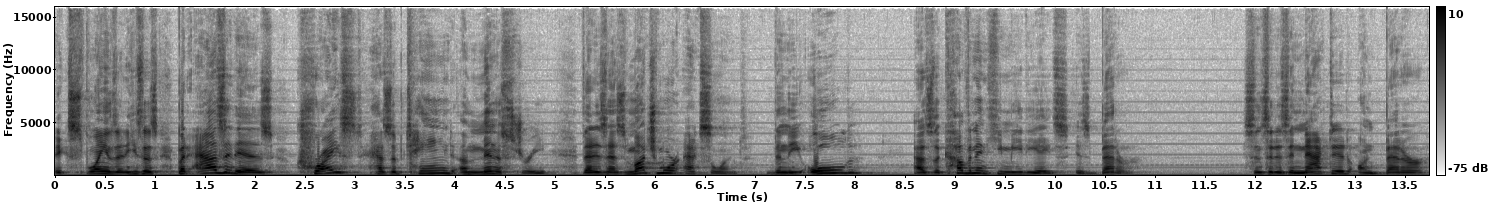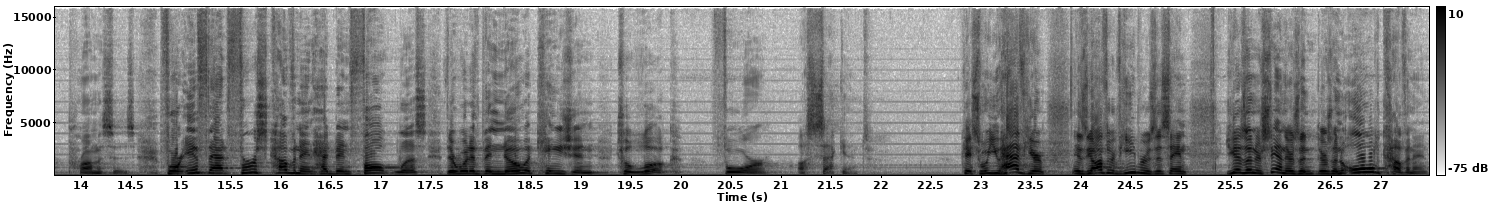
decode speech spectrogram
explains it. He says, But as it is, Christ has obtained a ministry that is as much more excellent than the old as the covenant he mediates is better, since it is enacted on better promises. For if that first covenant had been faultless, there would have been no occasion to look for a second. Okay, so what you have here is the author of Hebrews is saying, you guys understand there's, a, there's an old covenant.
